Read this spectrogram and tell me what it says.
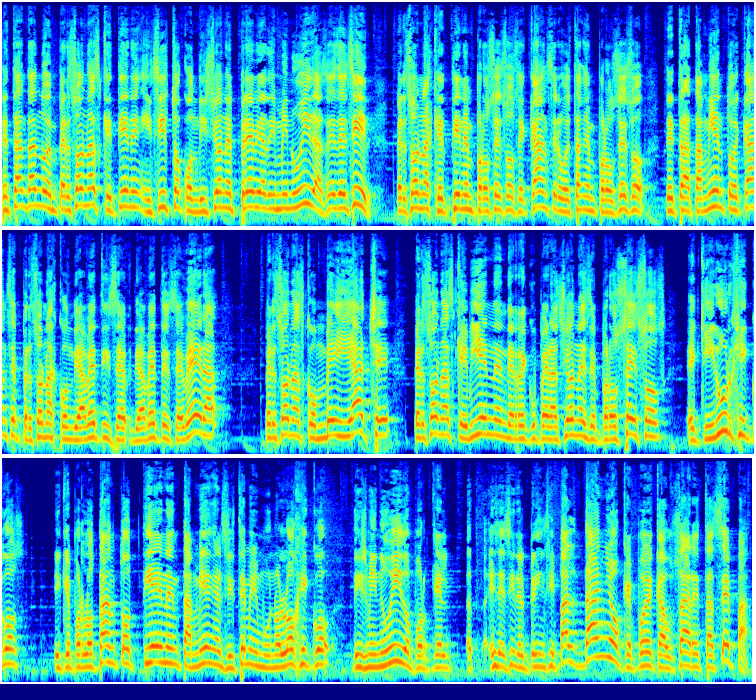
Se están dando en personas que tienen, insisto, condiciones previas disminuidas, es decir, personas que tienen procesos de cáncer o están en proceso de tratamiento de cáncer, personas con diabetes, diabetes severa, personas con VIH, personas que vienen de recuperaciones de procesos eh, quirúrgicos y que por lo tanto tienen también el sistema inmunológico disminuido, porque es decir, el principal daño que puede causar esta cepa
